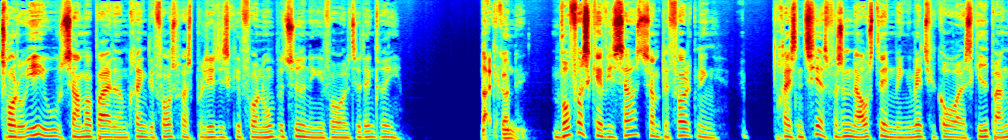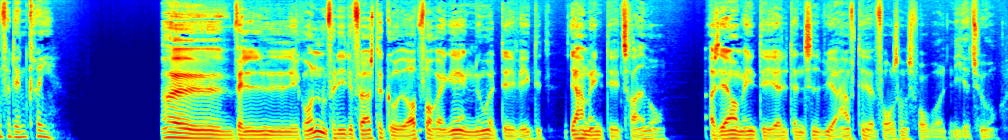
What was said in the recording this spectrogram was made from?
Tror du, EU-samarbejdet omkring det forsvarspolitiske får nogen betydning i forhold til den krig? Nej, det gør den ikke. Hvorfor skal vi så som befolkning præsenteres for sådan en afstemning, mens vi går og er skide bange for den krig? Øh, vel i grunden, fordi det første er gået op for regeringen nu, at det er vigtigt. Jeg har ment det i 30 år. Altså, jeg har ment det i al den tid, vi har haft det her forsvarsforhold, 29 år.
